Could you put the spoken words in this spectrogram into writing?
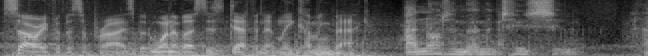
Sorry for the surprise, but one of us is definitely coming back. And not a moment too soon. no!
